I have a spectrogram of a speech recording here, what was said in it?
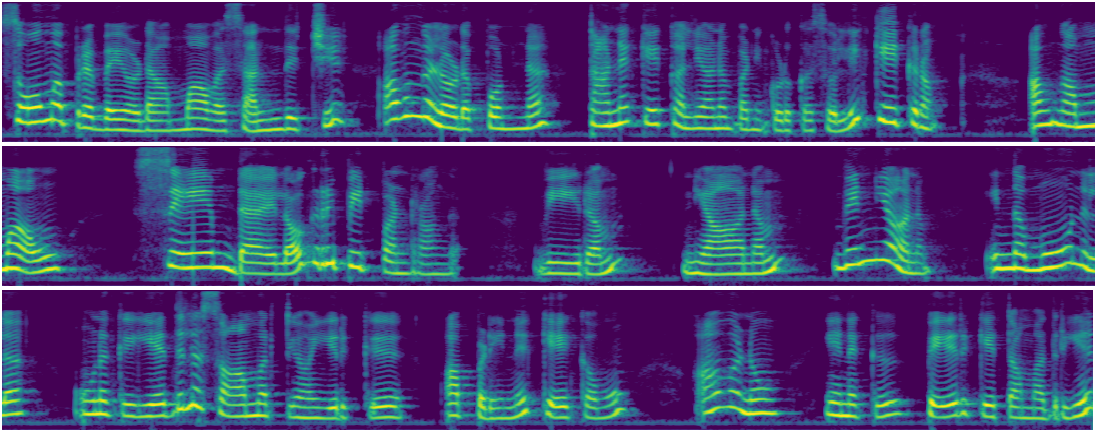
சோமபிரபையோட அம்மாவை சந்திச்சு அவங்களோட பொண்ணை தனக்கே கல்யாணம் பண்ணி கொடுக்க சொல்லி கேட்குறான் அவங்க அம்மாவும் சேம் டயலாக் ரிப்பீட் பண்ணுறாங்க வீரம் ஞானம் விஞ்ஞானம். இந்த மூணில் உனக்கு எதில் சாமர்த்தியம் இருக்குது அப்படின்னு கேட்கவும் அவனும் எனக்கு பேருக்கேற்ற மாதிரியே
